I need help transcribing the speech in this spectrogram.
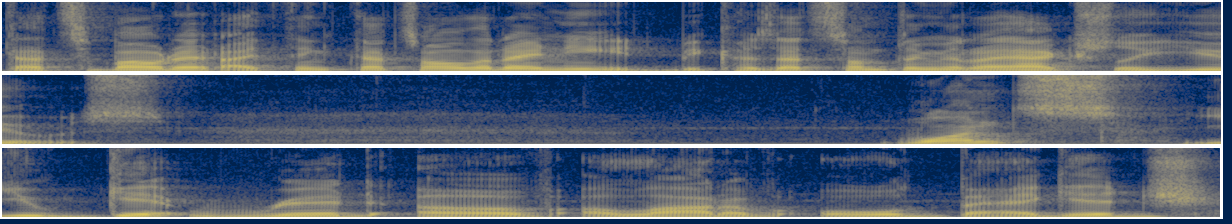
that's about it. I think that's all that I need because that's something that I actually use. Once you get rid of a lot of old baggage,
